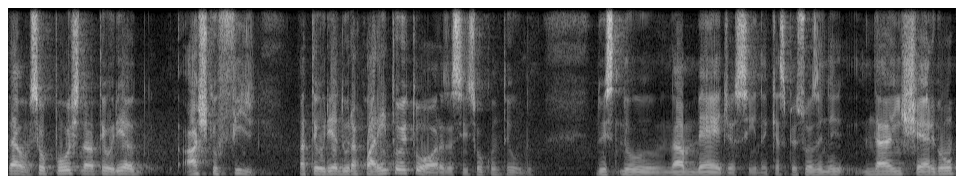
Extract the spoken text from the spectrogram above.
É, o seu post, na teoria, acho que o feed, na teoria, dura 48 horas, assim, seu conteúdo. No, na média, assim, né? Que as pessoas ainda, enxergam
